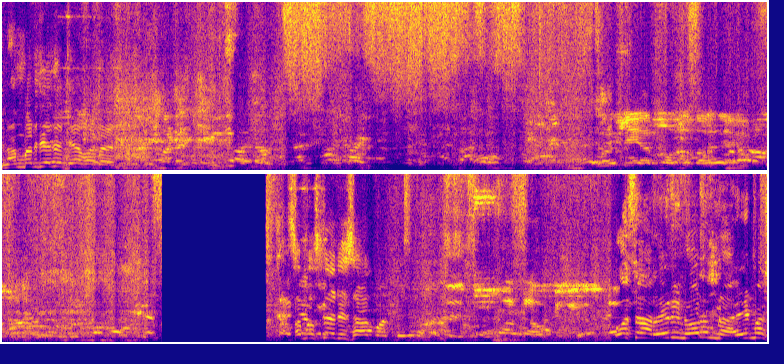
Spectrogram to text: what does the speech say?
নাম্বার দিয়ে পাঠাই দিই। মাছটা কাঁচা মাছ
